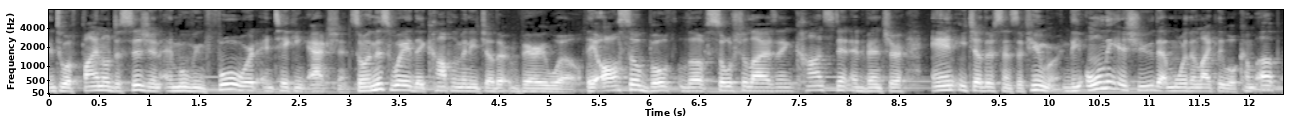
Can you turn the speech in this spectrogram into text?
into a final decision and moving forward and taking action. So in this way, they complement each other very well. They also both love socializing, constant adventure, and each other's sense of humor. The only issue that more than likely will come up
